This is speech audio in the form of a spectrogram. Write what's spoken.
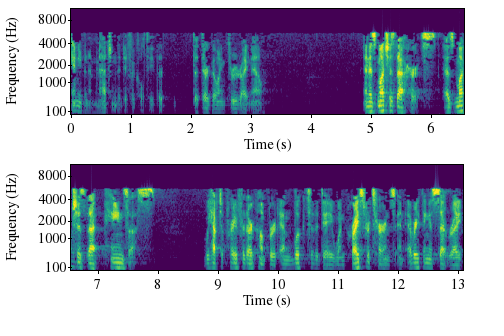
Can't even imagine the difficulty that, that they're going through right now. And as much as that hurts, as much as that pains us, we have to pray for their comfort and look to the day when Christ returns and everything is set right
